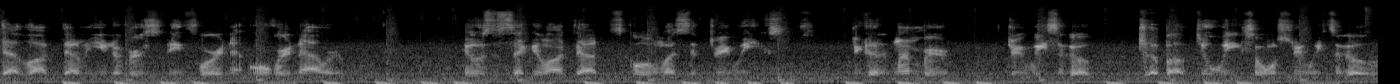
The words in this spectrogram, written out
that locked down the university for an, over an hour. It was the second lockdown in school in less than three weeks. Because remember, three weeks ago, about two weeks, almost three weeks ago,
